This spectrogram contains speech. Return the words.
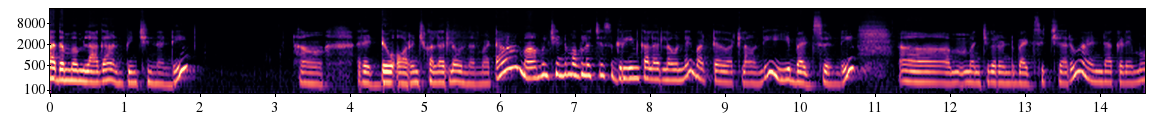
కదంబం లాగా అనిపించిందండి. రెడ్ ఆరెంజ్ కలర్లో ఉందన్నమాట. మామూలు చిన్న మొగ్గలు వచ్చేసి గ్రీన్ కలర్లో ఉన్నాయి బట్ అట్లా ఉంది. ఈ బెడ్స్ అండి. మంచిగా రెండు బెడ్స్ ఇచ్చారు. అండ్ అక్కడేమో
